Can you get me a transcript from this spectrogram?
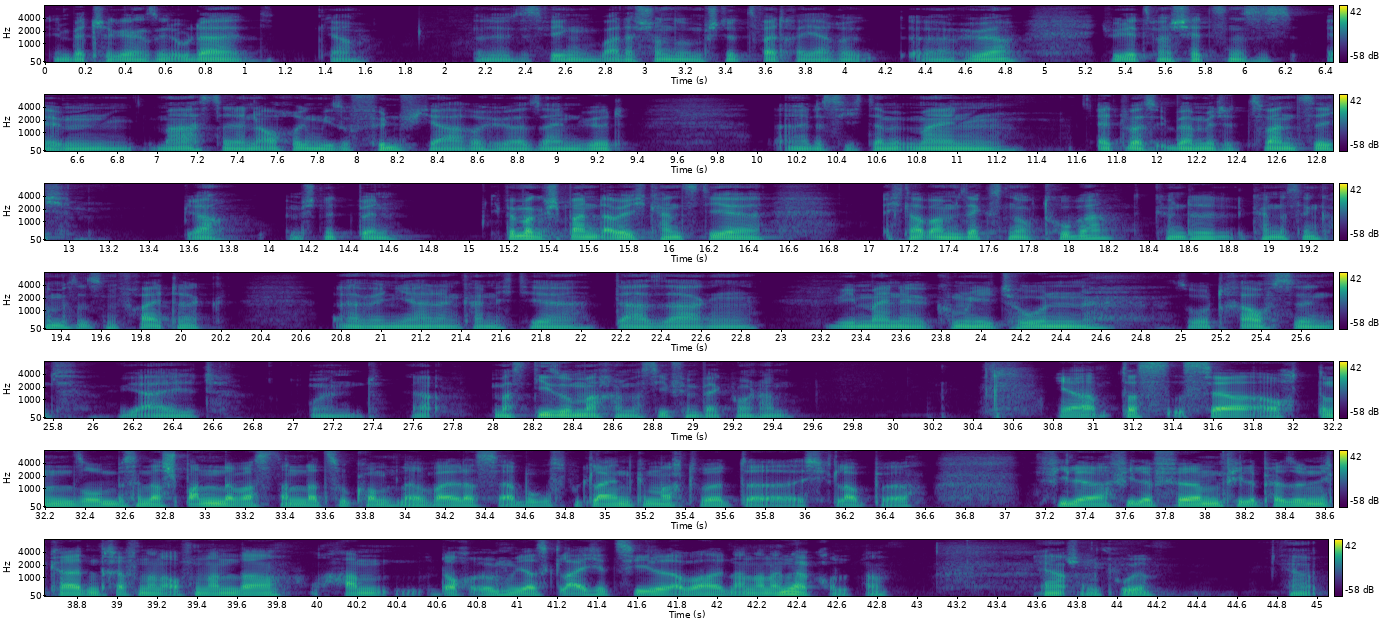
in den Bachelor gegangen sind oder ja, also deswegen war das schon so im Schnitt zwei, drei Jahre äh, höher. Ich würde jetzt mal schätzen, dass es im Master dann auch irgendwie so fünf Jahre höher sein wird, äh, dass ich da mit meinen etwas über Mitte 20, ja, im Schnitt bin. Ich bin mal gespannt, aber ich kann es dir, ich glaube am 6. Oktober könnte, kann das hinkommen, es ist ein Freitag. Äh, wenn ja, dann kann ich dir da sagen, wie meine Kommilitonen so drauf sind, wie alt und ja, was die so machen, was die für einen Background haben. Ja, das ist ja auch dann so ein bisschen das Spannende, was dann dazu kommt, ne? weil das ja berufsbegleitend gemacht wird. Äh, ich glaube, äh, viele, viele Firmen, viele Persönlichkeiten treffen dann aufeinander, haben doch irgendwie das gleiche Ziel, aber halt einen anderen Hintergrund. Ne? Ja. Schon cool. Ja.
